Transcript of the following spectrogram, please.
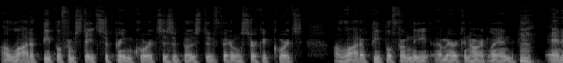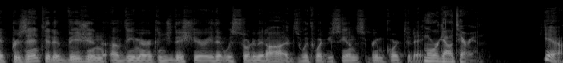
a lot of people from state Supreme Courts as opposed to federal circuit courts, a lot of people from the American heartland, hmm. and it presented a vision of the American judiciary that was sort of at odds with what you see on the Supreme Court today. More egalitarian. Yeah.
